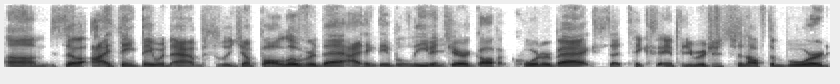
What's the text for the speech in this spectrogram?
Um, so I think they would absolutely jump all over that. I think they believe in Jared Goff at quarterbacks. So that takes Anthony Richardson off the board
